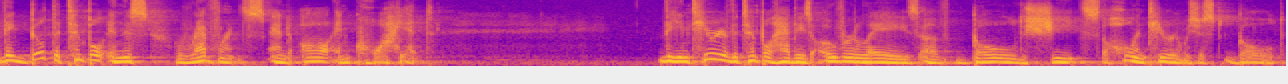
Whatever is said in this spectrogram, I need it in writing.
They built the temple in this reverence and awe and quiet. The interior of the temple had these overlays of gold sheets. The whole interior was just gold.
